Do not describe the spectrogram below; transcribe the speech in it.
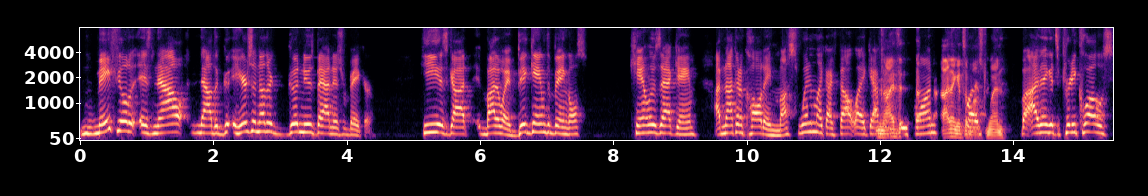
Mayfield is now now the good- here's another good news, bad news for Baker. He has got, by the way, big game with the Bengals. Can't lose that game. I'm not going to call it a must win like I felt like after No, I week one, I think it's a must win. but I think it's pretty close.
